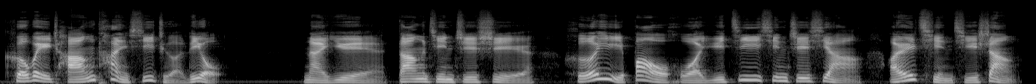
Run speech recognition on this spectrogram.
可谓长叹息者六。乃曰：当今之事，何以爆火于机心之下，而寝其上？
